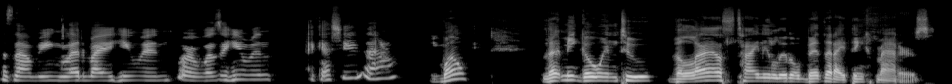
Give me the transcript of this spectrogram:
was now being led by a human, or was a human. I guess you, I don't Well, let me go into the last tiny little bit that I think matters.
